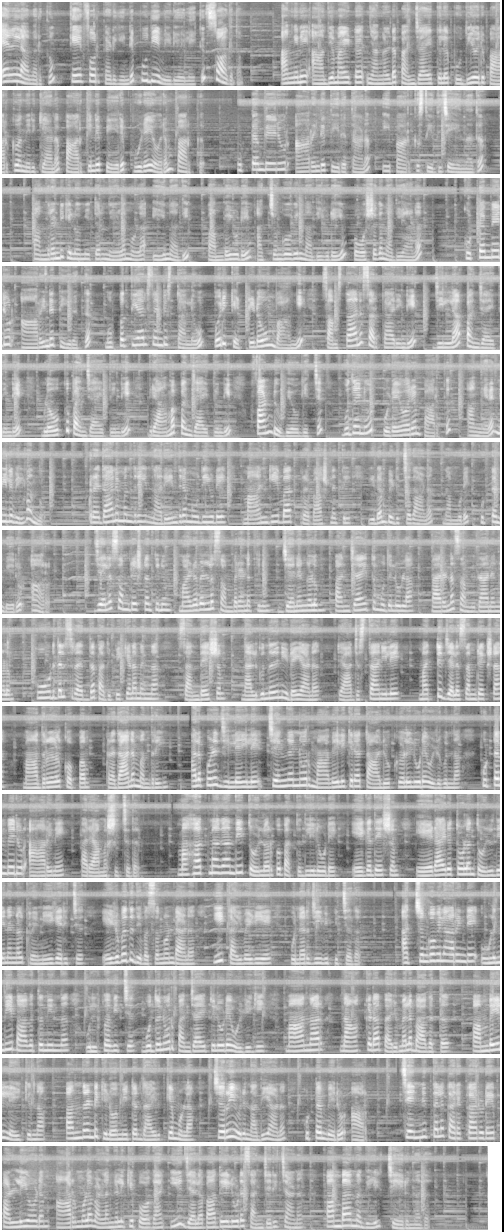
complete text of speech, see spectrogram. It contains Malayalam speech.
എല്ലാവർക്കും കെ ഫോർ കടുകിന്റെ പുതിയ വീഡിയോയിലേക്ക് സ്വാഗതം. അങ്ങനെ ആദ്യമായിട്ട് ഞങ്ങളുടെ പഞ്ചായത്തിലെ പുതിയൊരു പാർക്ക് വന്നിരിക്കുകയാണ്. പാർക്കിന്റെ പേര് പുഴയോരം പാർക്ക്. കുട്ടമ്പേരൂർ ആറിന്റെ തീരത്താണ് ഈ പാർക്ക് സ്ഥിതി ചെയ്യുന്നത്. പന്ത്രണ്ട് കിലോമീറ്റർ നീളമുള്ള ഈ നദി പമ്പയുടെയും അച്ചൻകോവിൽ നദിയുടെയും പോഷക നദിയാണ്. കുട്ടമ്പേരൂർ ആറിന്റെ തീരത്ത് മുപ്പത്തിയാറ് സെന്റ് സ്ഥലവും ഒരു കെട്ടിടവും വാങ്ങി സംസ്ഥാന സർക്കാരിന്റെയും ജില്ലാ പഞ്ചായത്തിന്റെയും ബ്ലോക്ക് പഞ്ചായത്തിന്റെയും ഗ്രാമപഞ്ചായത്തിന്റെയും ഫണ്ട് ഉപയോഗിച്ച് ബുധനൂർ പുഴയോരം പാർക്ക് അങ്ങനെ നിലവിൽ വന്നു. പ്രധാനമന്ത്രി നരേന്ദ്രമോദിയുടെ മാൻ കി ബാത് പ്രഭാഷണത്തിൽ ഇടം പിടിച്ചതാണ് നമ്മുടെ കുട്ടമ്പേരൂർ ആറ്. ജലസംരക്ഷണത്തിനും മഴവെള്ള സംഭരണത്തിനും ജനങ്ങളും പഞ്ചായത്ത് മുതലുള്ള ഭരണ സംവിധാനങ്ങളും കൂടുതൽ ശ്രദ്ധ പതിപ്പിക്കണമെന്ന സന്ദേശം നൽകുന്നതിനിടെയാണ് രാജസ്ഥാനിലെ മറ്റ് ജലസംരക്ഷണ മാതൃകകൾക്കൊപ്പം പ്രധാനമന്ത്രി ആലപ്പുഴ ജില്ലയിലെ ചെങ്ങന്നൂർ മാവേലിക്കര താലൂക്കുകളിലൂടെ ഒഴുകുന്ന കുട്ടമ്പേരൂർ ആറിനെ പരാമർശിച്ചത്. മഹാത്മാഗാന്ധി തൊഴിലുറപ്പ് പദ്ധതിയിലൂടെ ഏകദേശം ഏഴായിരത്തോളം തൊഴിൽ ദിനങ്ങൾ ക്രമീകരിച്ച് എഴുപത് ദിവസം കൊണ്ടാണ് ഈ കൈവഴിയെ പുനർജീവിപ്പിച്ചത്. അച്ചൻകോവിലാറിന്റെ ഉളുന്തി ഭാഗത്തു നിന്ന് ഉത്ഭവിച്ച് ബുധനൂർ പഞ്ചായത്തിലൂടെ ഒഴുകി മാന്നാർ നാക്കട പരുമല ഭാഗത്ത് പമ്പയിൽ ലയിക്കുന്ന പന്ത്രണ്ട് കിലോമീറ്റർ ദൈർഘ്യമുള്ള ചെറിയൊരു നദിയാണ് കുട്ടമ്പേരൂർ ആർ. ചെന്നിത്തല കരക്കാരുടെ പള്ളിയോടം ആർമുള വള്ളംകളിക്ക് പോകാൻ ഈ ജലപാതയിലൂടെ സഞ്ചരിച്ചാണ് പമ്പാ നദിയിൽ ചേരുന്നത്.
